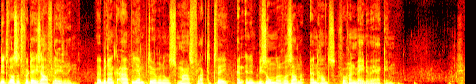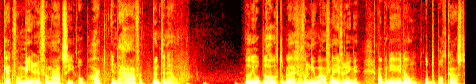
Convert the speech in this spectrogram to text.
Dit was het voor deze aflevering. Wij bedanken APM Terminals Maasvlakte 2 en in het bijzonder Rosanne en Hans voor hun medewerking. Kijk voor meer informatie op hartindehaven.nl. Wil je op de hoogte blijven van nieuwe afleveringen? Abonneer je dan op de podcast.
